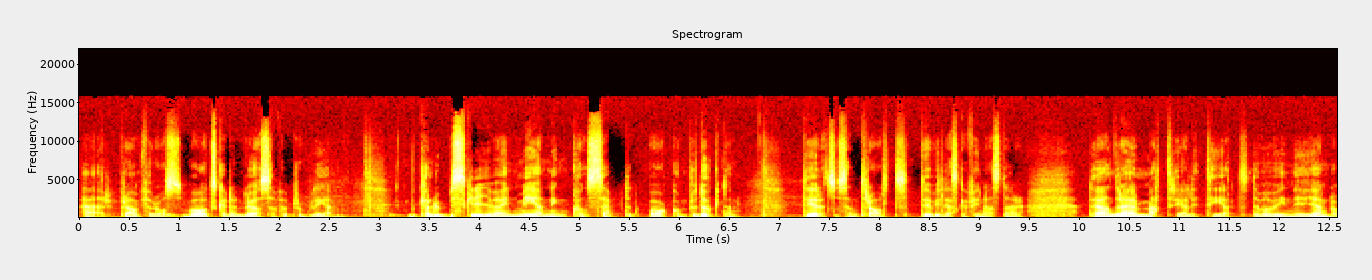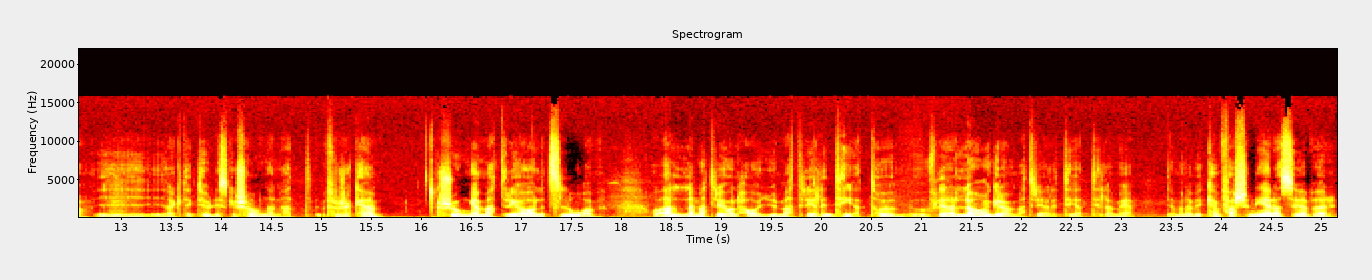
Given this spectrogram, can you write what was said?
här framför oss? Vad ska den lösa för problem? Kan du beskriva i en mening konceptet bakom produkten? Det är rätt så centralt. Det vill jag ska finnas där. Det andra är materialitet. Det var vi inne i igen då i, i arkitekturdiskussionen. Att försöka sjunga materialets lov. Och alla material har ju materialitet och flera lager av materialitet till och med. Jag menar, vi kan fascineras över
